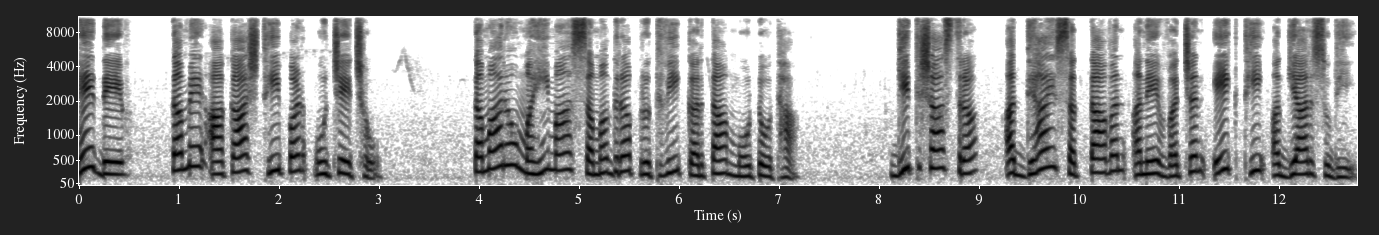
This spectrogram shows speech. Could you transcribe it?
હે દેવ, તમે આકાશથી પણ ઊંચે છો. તમારો મહિમા સમગ્ર પૃથ્વી કરતાં મોટો થા. ગીતશાસ્ત્ર, અધ્યાય સત્તાવન અને વચન એકથી અગિયાર સુધી.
